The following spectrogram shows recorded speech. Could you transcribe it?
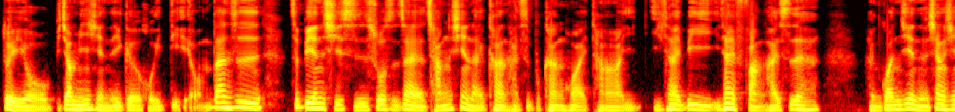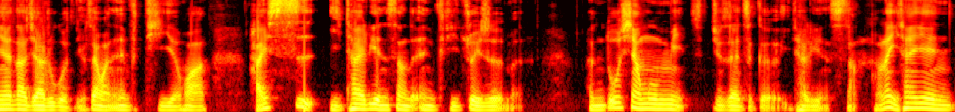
对，有比较明显的一个回跌哦。但是这边其实说实在的，长线来看还是不看坏它。以以太币、以太坊还是很关键的。像现在大家如果有在玩 NFT 的话，还是以太链上的 NFT 最热门。很多项目 meet 就在这个以太链上，好那以太链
